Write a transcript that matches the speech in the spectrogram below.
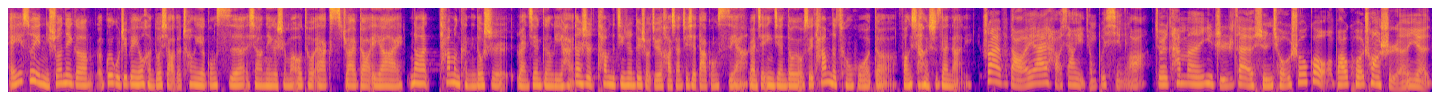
哎，所以你说那个硅谷这边有很多小的创业公司，像那个什么 Auto X、Drive 到 AI，那他们肯定都是软件更厉害，但是他们的竞争对手就好像这些大公司呀，软件硬件都有，所以他们的存活的方向是在哪里？Drive 到 AI。好像已经不行了，就是他们一直在寻求收购，包括创始人也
